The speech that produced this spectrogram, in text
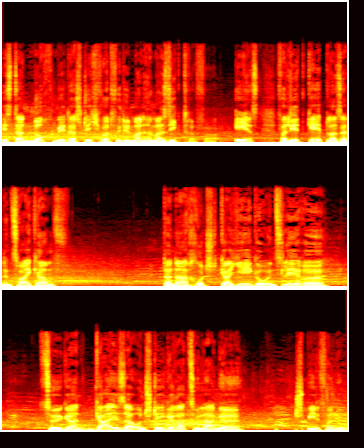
ist dann noch mehr das Stichwort für den Mannheimer Siegtreffer. Erst verliert Gäbler seinen Zweikampf, Danach rutscht Gallego ins Leere. Zögern Geiser und Stegerer zu lange. Spiel verloren.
